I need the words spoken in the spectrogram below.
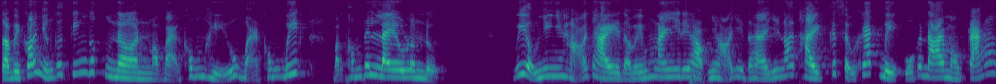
Tại vì có những cái kiến thức nền mà bạn không hiểu bạn không biết bạn không thể leo lên được ví dụ như như hỏi thầy tại vì hôm nay như đi học như hỏi gì thầy? Như nói thầy cái sự khác biệt của cái đai màu trắng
